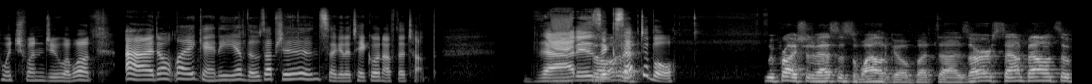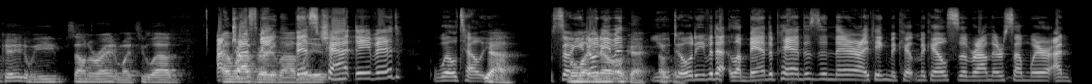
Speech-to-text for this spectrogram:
Which one do I want? I don't like any of those options. So I'm going to take one off the top. That is So, acceptable. We probably should have asked this a while ago, but uh, is our sound balance okay? Do we sound alright? Am I too loud? I Uh, trust me, loudly. this chat, David, will tell you. Yeah. So We'll you don't know? even Okay, you okay. don't even Amanda Panda's in there. I think Mikhail, Mikhail's around there somewhere. And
